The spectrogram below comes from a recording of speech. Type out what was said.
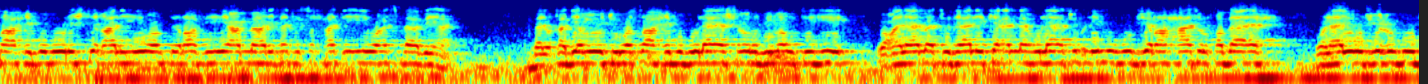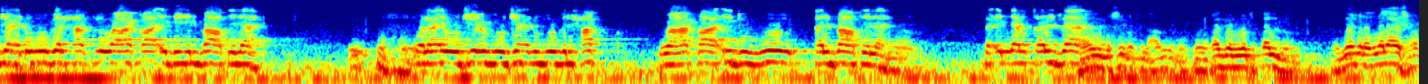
صاحبه لاشتغاله وانصرافه عن معرفة صحته وأسبابها. بل قد يموت وصاحبه لا يشعر بموته وعلامة ذلك أنه لا تؤلمه جراحات القبائح ولا يوجعه جهله بالحق وعقائده الباطلة. ولا يوجعه جهله بالحق وعقائده الباطلة. فإن القلب هذه المصيبة العظيمة قد يموت قلبه قد يمرض ولا يشعر.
